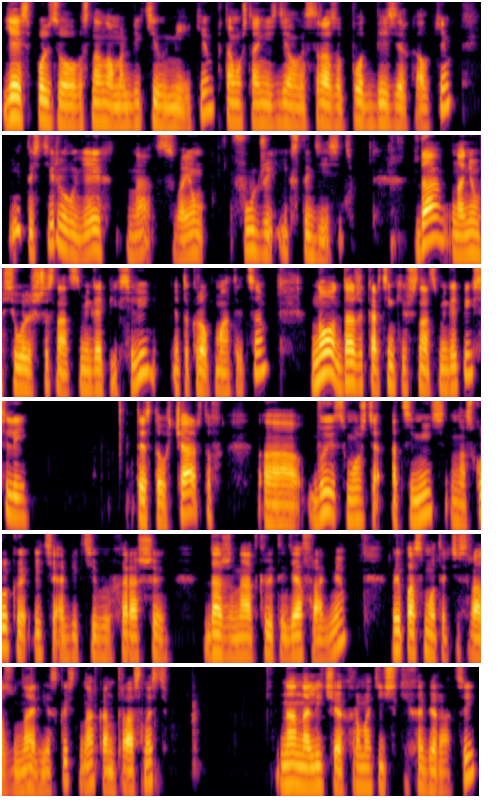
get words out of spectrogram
Я использовал в основном объективы Мейки, потому что они сделаны сразу под беззеркалки, и тестировал я их на своем Fuji X-T10. Да, на нем всего лишь 16 мегапикселей, это кроп-матрица, но даже картинки в 16 мегапикселей тестовых чартов а, вы сможете оценить, насколько эти объективы хороши даже на открытой диафрагме. Вы посмотрите сразу на резкость, на контрастность, на наличие хроматических аберраций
